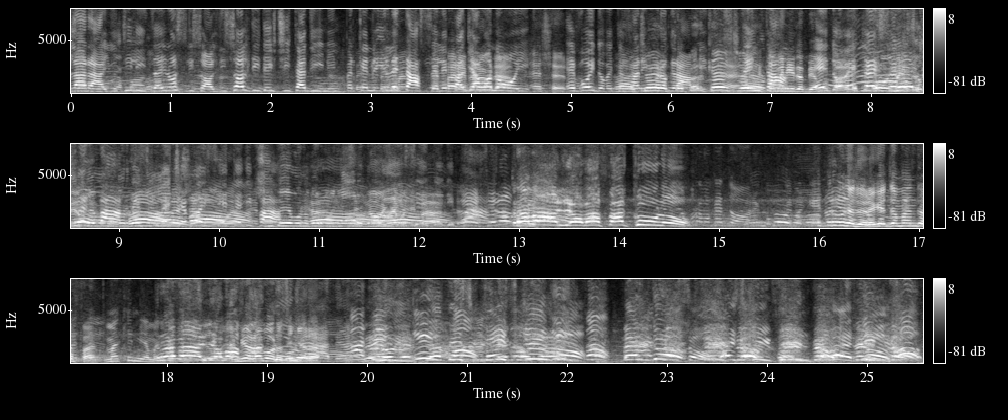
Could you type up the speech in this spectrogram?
La RAI utilizza i nostri soldi, i soldi dei cittadini, perché le tasse le fare i paghiamo programmi. noi Eh, certo. e voi dovete fare certo, i programmi. certo. Dobbiamo e dovete fare? essere super partners, invece voi siete di Si parte. devono vergognare. Voi siete di parte. Travaglio, vaffanculo! Il provocatore, che domanda ho fatto? Ma che mia manifestazione? È il mio lavoro, signora. Ma che schifo! Vergognoso! Sei schifo! Vergognoso!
